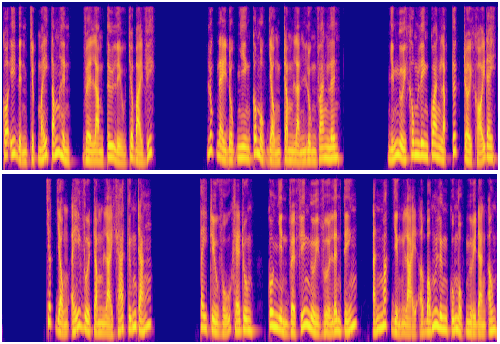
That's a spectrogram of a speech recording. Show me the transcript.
có ý định chụp mấy tấm hình, về làm tư liệu cho bài viết. Lúc này đột nhiên có một giọng trầm lạnh lùng vang lên. Những người không liên quan lập tức rời khỏi đây. Chất giọng ấy vừa trầm lại khá cứng rắn. Tay Triều Vũ khẽ run, cô nhìn về phía người vừa lên tiếng, ánh mắt dừng lại ở bóng lưng của một người đàn ông.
